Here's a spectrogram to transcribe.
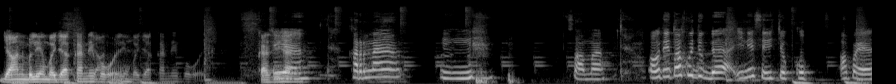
jangan beli yang bajakan deh pokoknya. Iya, kasihan. Karena mm, sama. Waktu itu aku juga ini sih cukup apa ya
